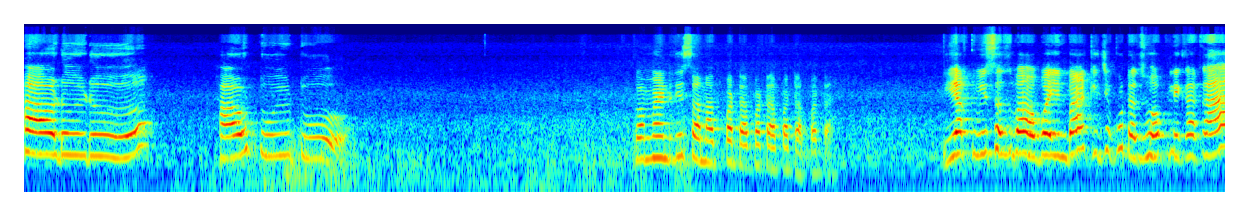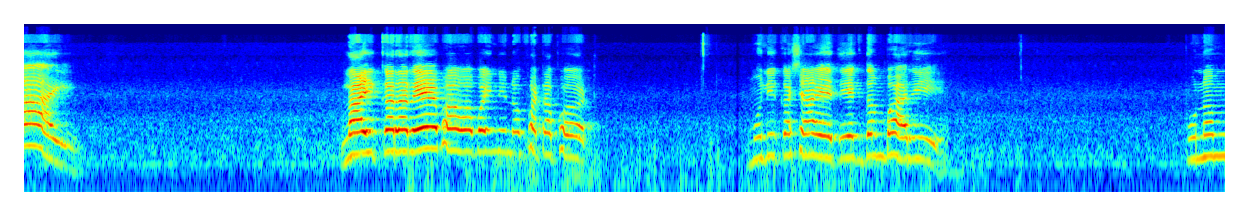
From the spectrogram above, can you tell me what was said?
how do do how to you to comment दिसनात पटा पटा पटा पटा. एकवीसच भाऊ बहीण बाकीचे कुठं झोपली का काय? लाईक करा रे भावा बहिणीनो फटाफट. मुली कशा आहेत? एकदम भारी. पूनम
